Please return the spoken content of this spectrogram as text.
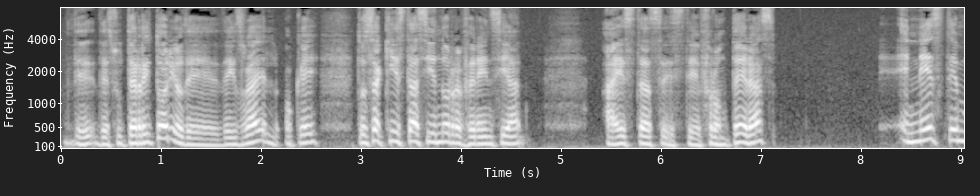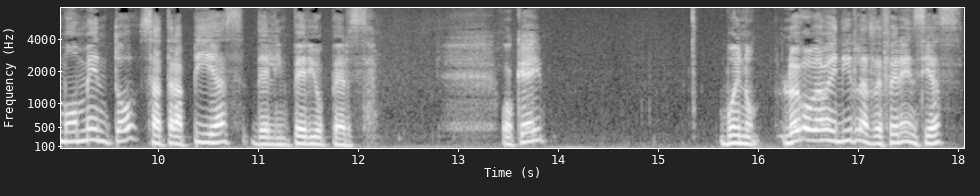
de, de, su territorio de, de Israel, ¿ok? Entonces aquí está haciendo referencia a estas este, fronteras, en este momento satrapías del imperio persa. ¿Ok? Bueno, luego va a venir las referencias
